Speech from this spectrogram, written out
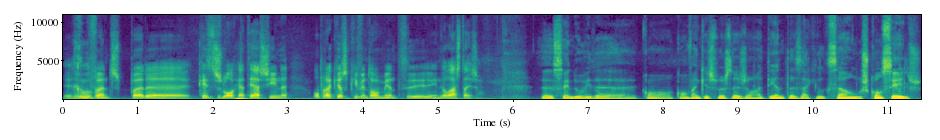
relevantes para quem se desloca até à China ou para aqueles que, eventualmente, ainda lá estejam. Eh, sem dúvida, convém que as pessoas estejam atentas àquilo que são os conselhos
